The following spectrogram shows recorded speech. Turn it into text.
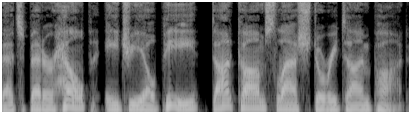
That's betterhelp, H-E-L-P dot com slash storytimepod.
